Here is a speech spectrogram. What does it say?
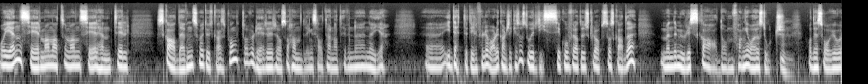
Og igjen ser man at man ser hen til skadeevnen som et utgangspunkt, og vurderer også handlingsalternativene nøye. Eh, I dette tilfellet var det kanskje ikke så stor risiko for at det skulle oppstå skade, men det mulige skadeomfanget var jo stort. Og det så vi jo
